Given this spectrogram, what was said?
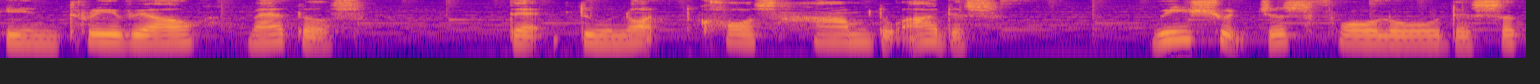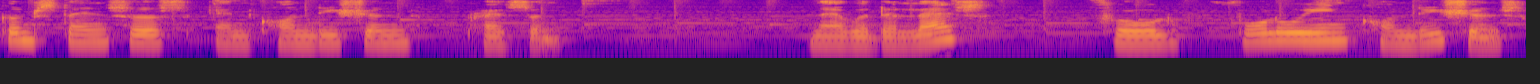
In trivial matters, that do not cause harm to others. We should just follow the circumstances and conditions present. Nevertheless, following conditions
